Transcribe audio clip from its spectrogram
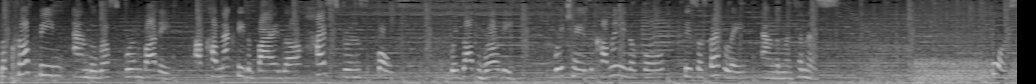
The cross beam and the screen body are connected by the high-strength bolts without welding, which is convenient for disassembly and maintenance. Fourth,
